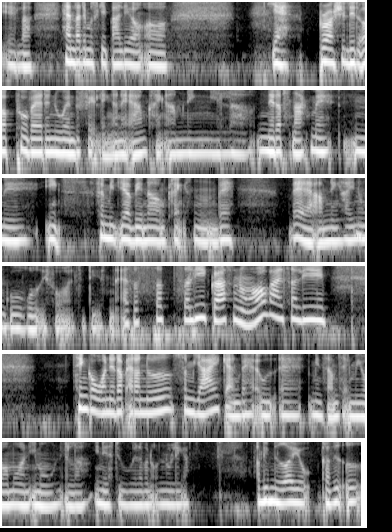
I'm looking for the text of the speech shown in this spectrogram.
Eller handler det måske bare lige om at ja, brushe lidt op på, hvad det nu anbefalingerne er omkring amningen, eller netop snakke med, med ens familie og venner omkring sådan, hvad, hvad er amning? Har I nogle gode råd i forhold til det? Sådan, altså, så, så lige gøre sådan nogle overvejelser, lige tænke over netop, er der noget, som jeg gerne vil have ud af min samtale med jordmoren i morgen, eller i næste uge, eller hvornår den nu ligger. Og vi møder jo gravide,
